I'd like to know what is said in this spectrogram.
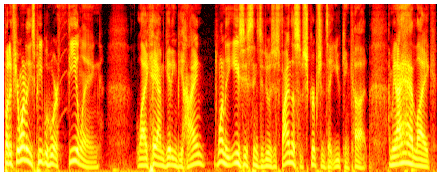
But if you're one of these people who are feeling like, hey, I'm getting behind, one of the easiest things to do is just find the subscriptions that you can cut. I mean, I had like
